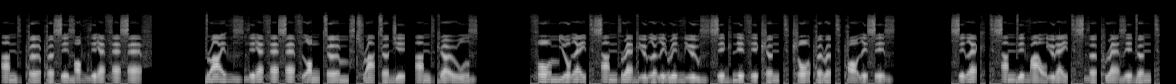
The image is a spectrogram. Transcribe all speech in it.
and purposes of the FSF, drives the FSF long term strategy and goals, formulates and regularly reviews significant corporate policies, selects and evaluates the president,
